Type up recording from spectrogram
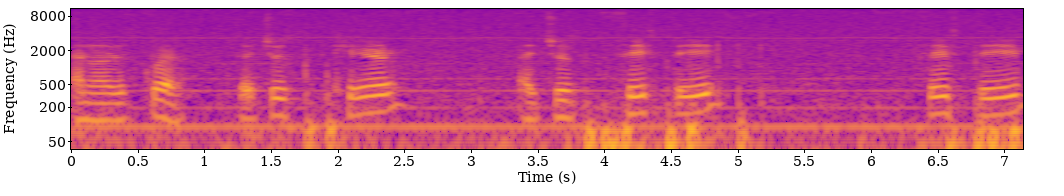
another square. So I choose here I choose 50 50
